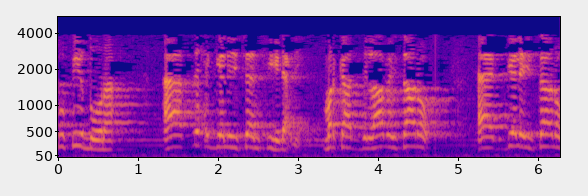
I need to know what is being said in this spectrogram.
tufiiduuna aad dhex gelaysaan fiihi dhexdiisa markaad bilaabaysaano aad gelaysaano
